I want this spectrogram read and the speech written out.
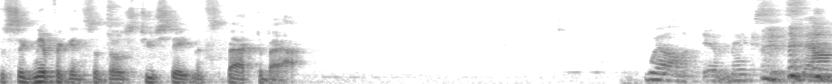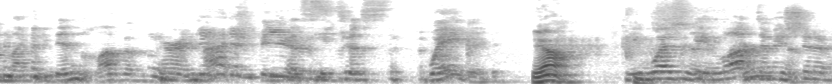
The significance of those two statements back to back. Well, it makes it sound like he didn't love him very much because he just waited. Yeah. He wasn't. He loved him, he should have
